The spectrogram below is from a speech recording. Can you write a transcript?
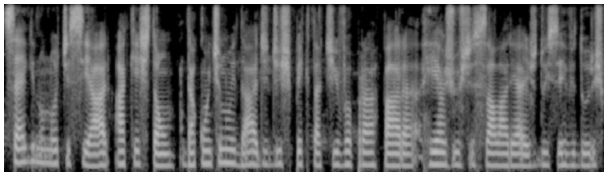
segue no noticiário a questão da continuidade de expectativa pra, para reajustes salariais dos servidores.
